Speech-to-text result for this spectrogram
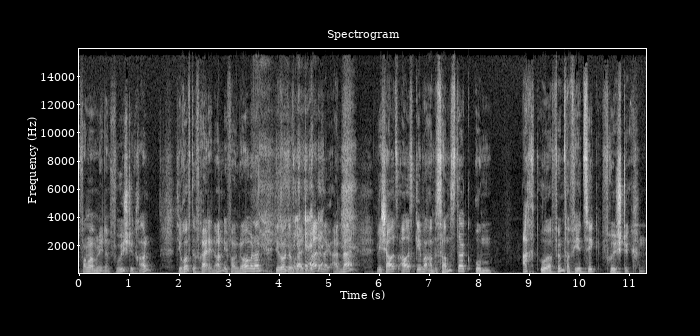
fangen wir mal mit dem Frühstück an. Die ruft der Freundin an, ich fange noch einmal an. Die ruft der Freundin an und sagt, Anna, wie schaut's aus? Gehen wir am Samstag um 8.45 Uhr frühstücken.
